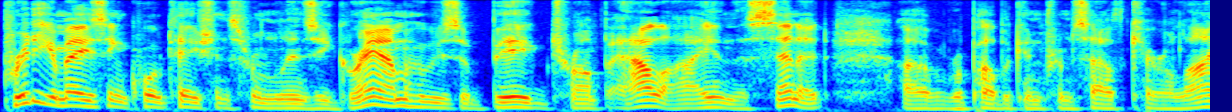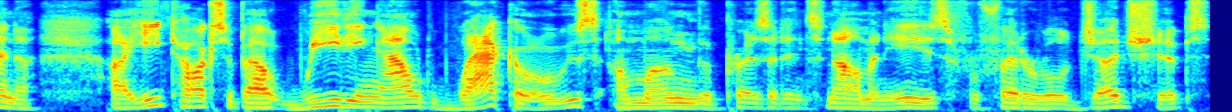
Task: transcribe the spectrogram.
pretty amazing quotations from Lindsey Graham, who's a big Trump ally in the Senate, a Republican from South Carolina. Uh, he talks about weeding out wackos among the president's nominees for federal judgeships,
